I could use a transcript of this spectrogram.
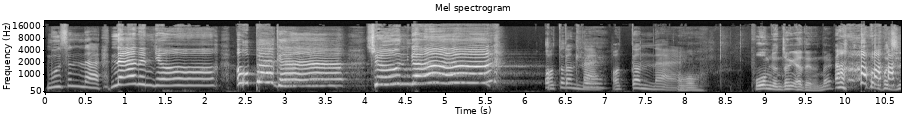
무슨 날 나는요 오빠가 좋은 걸 어떤 어떡해. 날 어떤 날 어, 보험 연장해야 되는 날? 아. 뭐지?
